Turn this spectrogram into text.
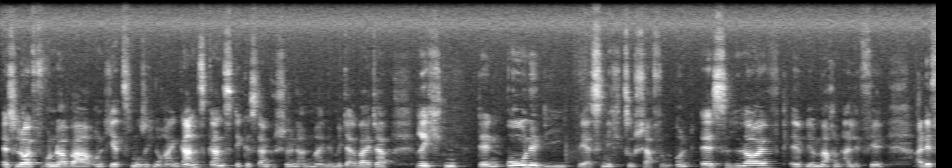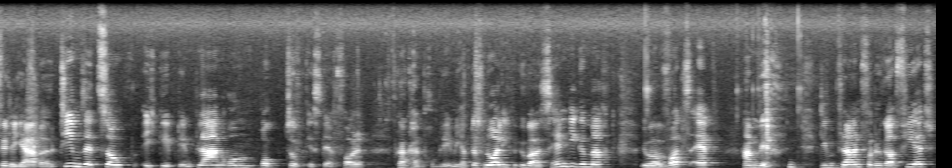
Es läuft wunderbar. Und jetzt muss ich noch ein ganz, ganz dickes Dankeschön an meine Mitarbeiter richten, denn ohne die wäre es nicht zu schaffen. Und es läuft, äh, wir machen alle, vier, alle Vierteljahre Teamsitzung, ich gebe den Plan rum, ruckzuck ist der voll, gar kein Problem. Ich habe das neulich übers Handy gemacht, über WhatsApp haben wir den Plan fotografiert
